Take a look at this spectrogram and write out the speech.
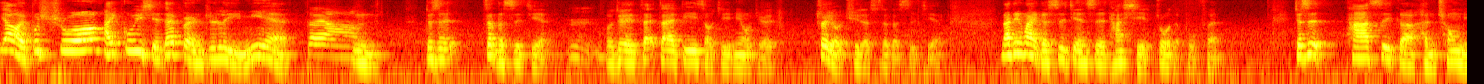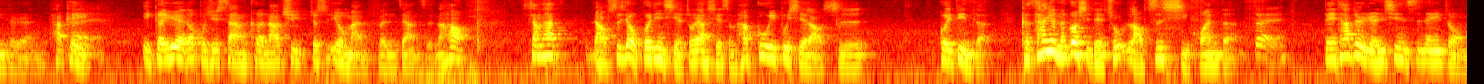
要也不说，还故意写在本子里面。对啊，嗯，就是这个事件。嗯，我觉得在在第一手记里面，我觉得最有趣的是这个事件。那另外一个事件是他写作的部分，就是他是一个很聪明的人，他可以一个月都不去上课，然后去就是又满分这样子。然后像他。老师就有规定写作要写什么，他故意不写老师规定的，可是他又能够写出老师喜欢的，对，等于他对人性是那一种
